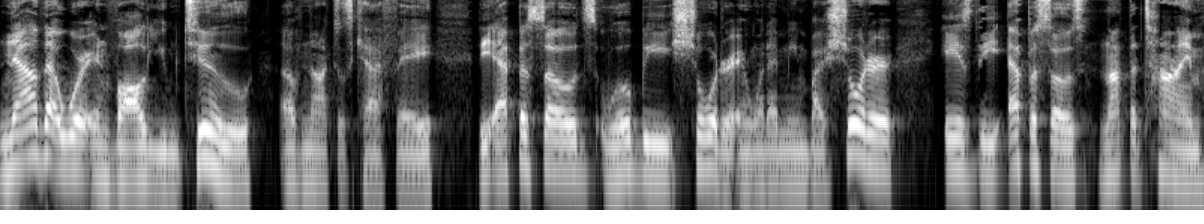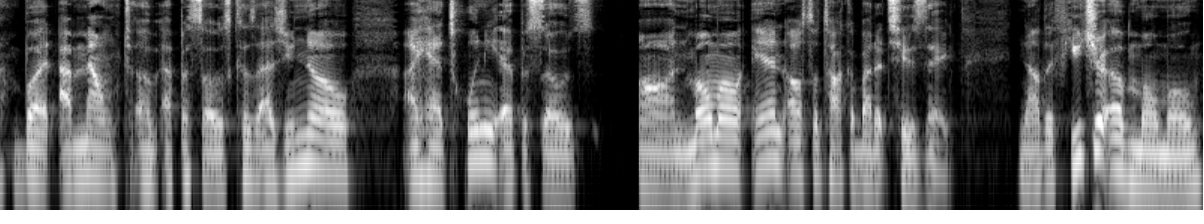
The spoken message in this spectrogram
now that we're in volume two of Nachos Cafe, the episodes will be shorter. And what I mean by shorter is the episodes, not the time, but amount of episodes. Because as you know, I had 20 episodes on Momo and also talk about it Tuesday. Now, the future of Momo,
